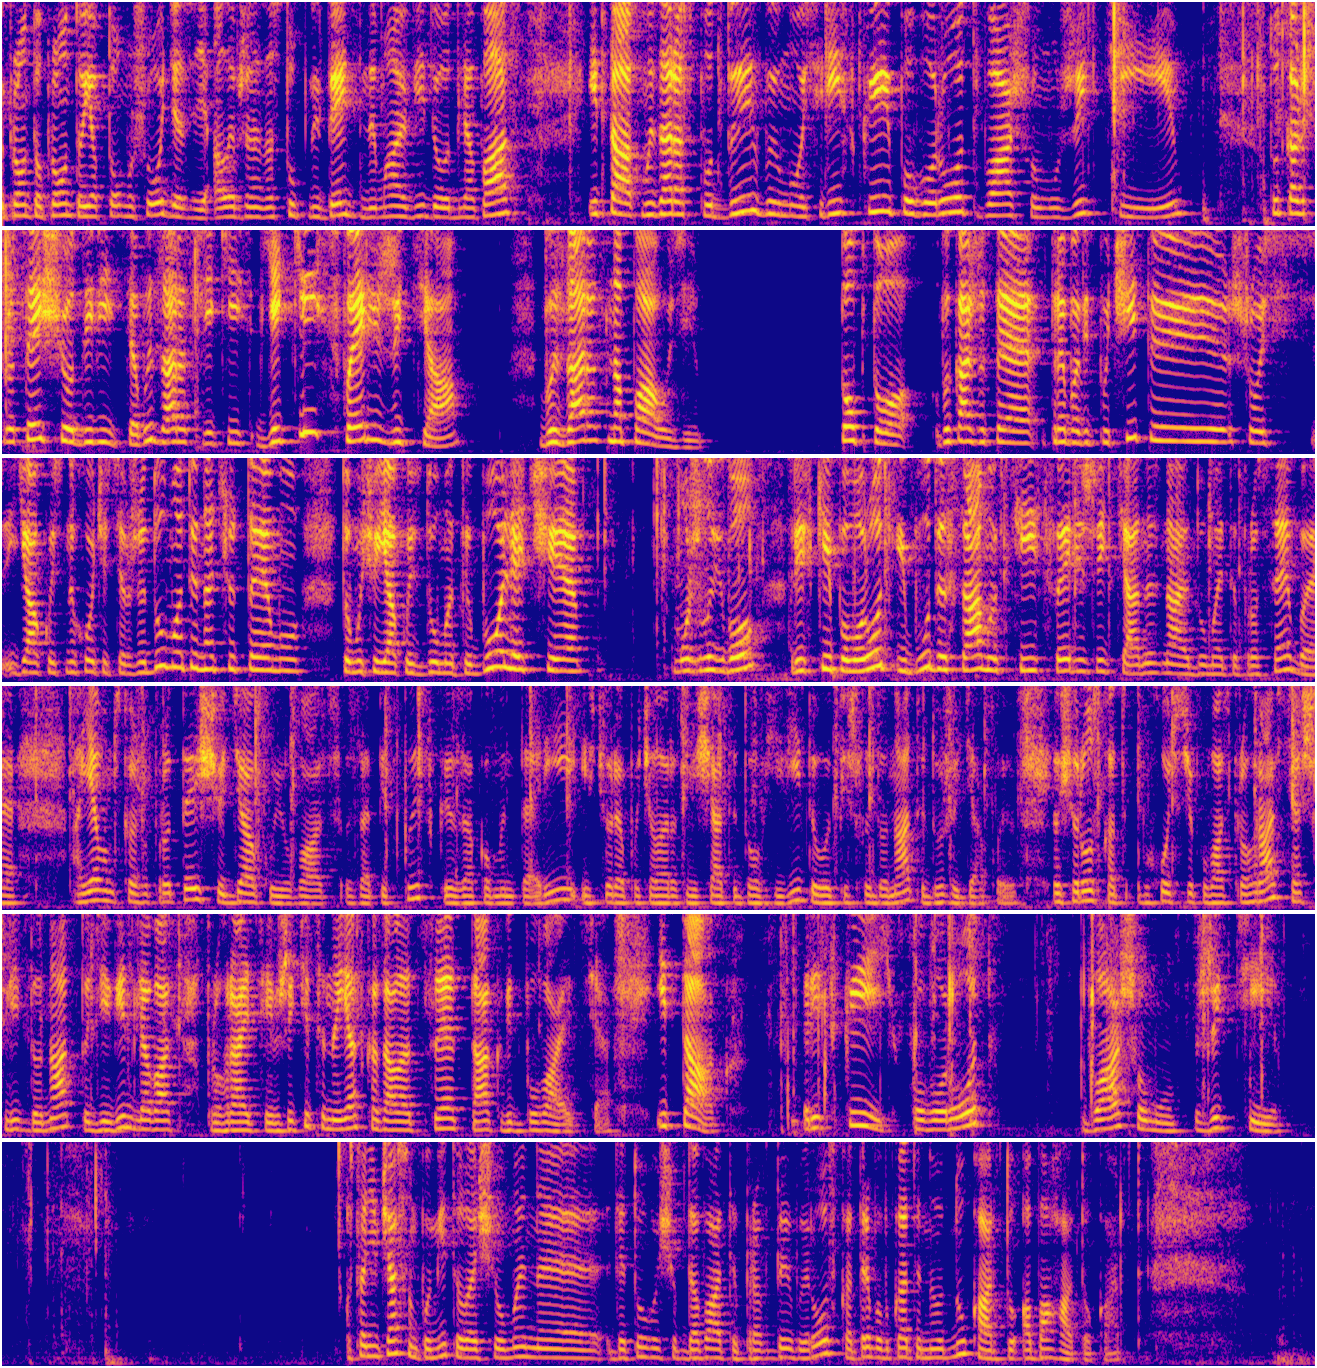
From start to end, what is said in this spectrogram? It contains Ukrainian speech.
Пронто-пронто я в тому ж одязі, але вже на наступний день знімаю відео для вас. І так, ми зараз подивимось різкий поворот в вашому житті. Тут кажуть про те, що дивіться, ви зараз в якійсь, в якійсь сфері життя, ви зараз на паузі. Тобто, ви кажете, треба відпочити щось. Якось не хочеться вже думати на цю тему, тому що якось думати боляче. Можливо, різкий поворот і буде саме в цій сфері життя. Не знаю, думайте про себе. А я вам скажу про те, що дякую вас за підписки, за коментарі. І вчора я почала розміщати довгі відео, пішли донати. Дуже дякую. Якщо розклад ви хочете, щоб у вас програвся, шліть донат, тоді він для вас програється і в житті. Це не я сказала, це так відбувається. І так, різкий поворот в вашому житті. Останнім часом помітила, що у мене для того, щоб давати правдивий розклад, треба викладати не одну карту, а багато карт.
